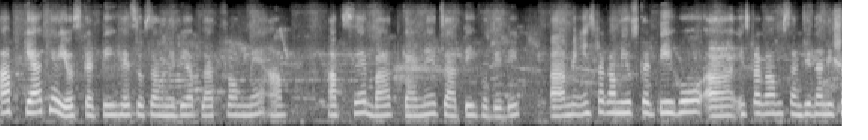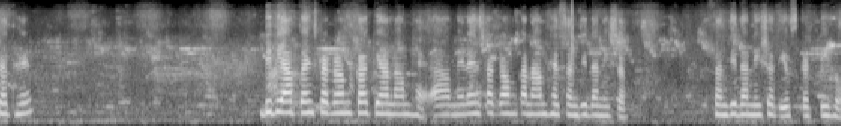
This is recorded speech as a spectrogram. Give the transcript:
आप क्या क्या यूज़ करती है सोशल मीडिया प्लेटफॉर्म में आप आपसे बात करने चाहती हूँ दीदी। अ, मैं इंस्टाग्राम यूज़ करती हूँ। इंस्टाग्राम संजीदा निशत है। दीदी आपका इंस्टाग्राम का क्या नाम है? अ, मेरा इंस्टाग्राम का नाम है संजीदा निशत संजीदा निशत यूज़ करती हूँ।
